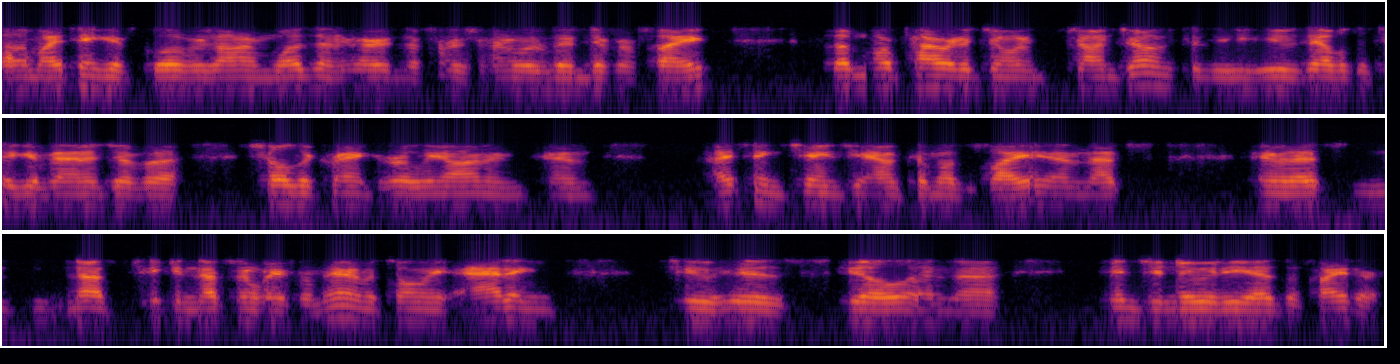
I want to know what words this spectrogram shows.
Um, I think if Glover's arm wasn't hurt in the first round, it would have been a different fight. But more power to Jon, Jon Jones because he, he was able to take advantage of a shoulder crank early on and, and I think, change the outcome of the fight, and that's you know that's not taking nothing away from him. It's only adding to his skill and uh, ingenuity as a fighter.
